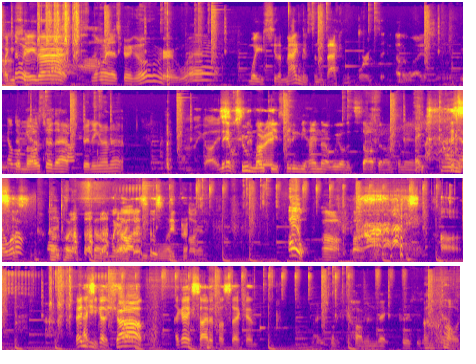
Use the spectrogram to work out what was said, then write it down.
Come on. Why'd you No, say that? No way that's going over. What? Well, you see the magnets in the back of the board. Otherwise, Yeah, the motor that have spinning on it. Oh my god, it's they so have two slippery. monkeys sitting behind that wheel that stop it on command. Hey, don't, Yeah, so don't talk about Oh my god, it's so people like slippery. Oh! Oh, fuck. Oh, Benji, Actually got shut excited. up! I got excited for a second. I just want to common Vic pussies. Oh,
